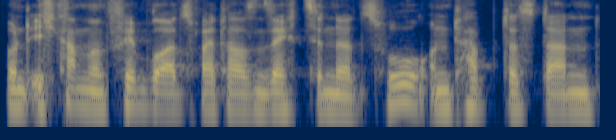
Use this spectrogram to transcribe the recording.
und ich kam im Februar 2016 dazu und habe das dann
